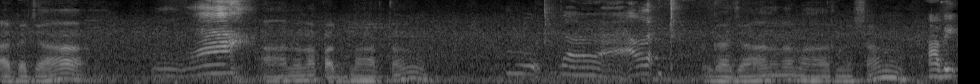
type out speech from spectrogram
అగజ. ఆనన పద్మార్థం. గజానన మహర్నిషం అది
